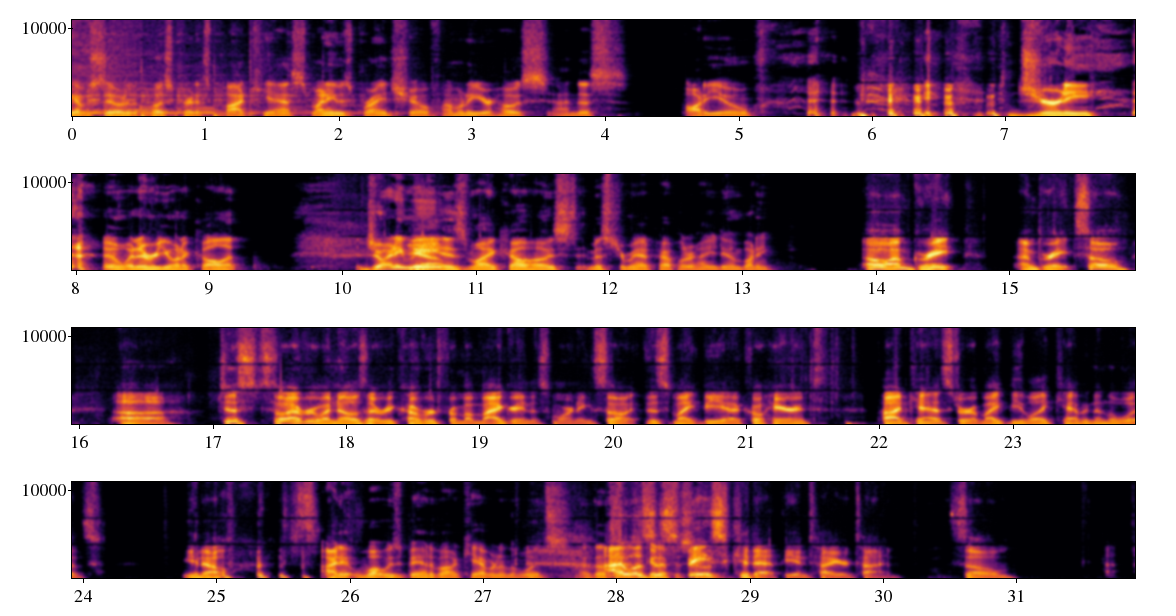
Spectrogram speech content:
episode of the Post Credits Podcast. My name is Brian Shoaf. I'm one of your hosts on this audio journey, whatever you want to call it. Joining me Yeah. is my co-host, Mr. Matt Pepler. How you doing, buddy? Oh, I'm great. I'm great. So, uh, just so everyone knows, I recovered from a migraine this morning. So this might be a coherent podcast, or it might be like Cabin in the Woods. You know, I did, what was bad about Cabin in the Woods? thought that I was good a episode. space cadet the entire time. So,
